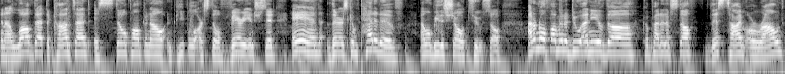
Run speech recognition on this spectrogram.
And I love that the content is still pumping out and people are still very interested. And there's competitive MLB the show too. So I don't know if I'm gonna do any of the competitive stuff this time around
